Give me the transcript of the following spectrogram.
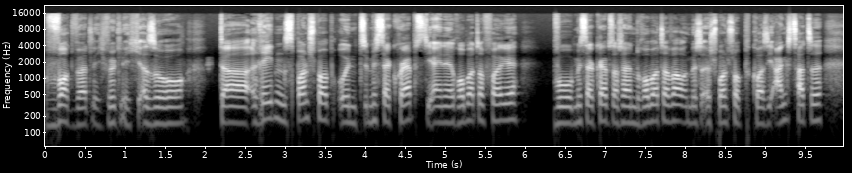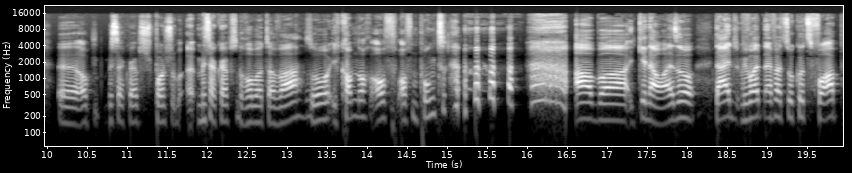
Wortwörtlich, wirklich. Also, da reden SpongeBob und Mr. Krabs, die eine Roboterfolge, wo Mr. Krabs anscheinend ein Roboter war und Mr. SpongeBob quasi Angst hatte, äh, ob Mr. Krabs, SpongeBob, äh, Mr. Krabs ein Roboter war. So, ich komme noch auf, auf den Punkt. Aber genau, also da, wir wollten einfach so kurz vorab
